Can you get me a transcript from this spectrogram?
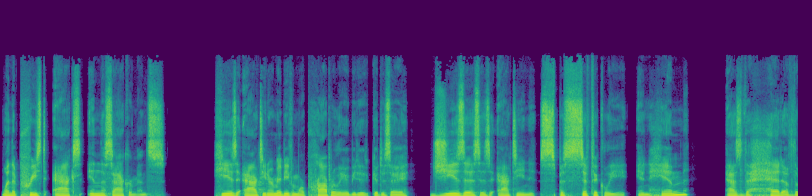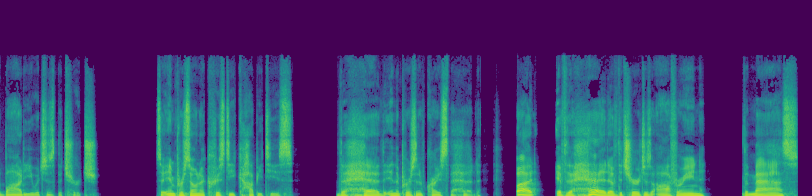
when the priest acts in the sacraments, he is acting, or maybe even more properly, it would be good to say, Jesus is acting specifically in him as the head of the body, which is the church. So in persona Christi capitis, the head in the person of Christ, the head. But if the head of the church is offering the mass,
